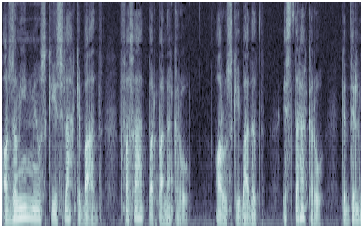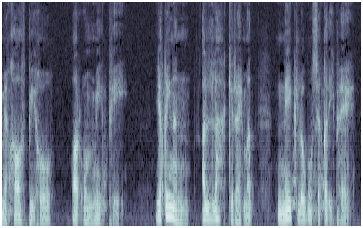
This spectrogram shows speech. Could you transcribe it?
اور زمین میں اس کی اصلاح کے بعد فساد برپا نہ کرو اور اس کی عبادت اس طرح کرو کہ دل میں خوف بھی ہو اور امید بھی۔ یقیناً اللہ کی رحمت نیک لوگوں سے قریب ہے۔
